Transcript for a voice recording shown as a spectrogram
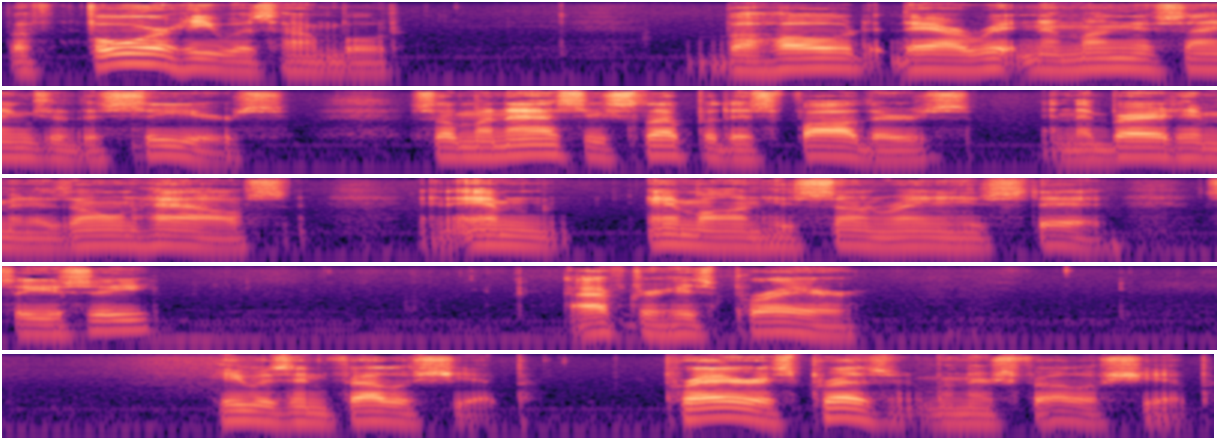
before he was humbled. Behold, they are written among the sayings of the seers. So Manasseh slept with his fathers, and they buried him in his own house, and Am- Amon his son reigned in his stead. So you see, after his prayer, he was in fellowship. Prayer is present when there's fellowship.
